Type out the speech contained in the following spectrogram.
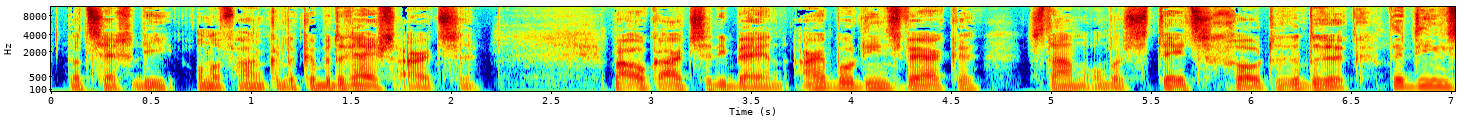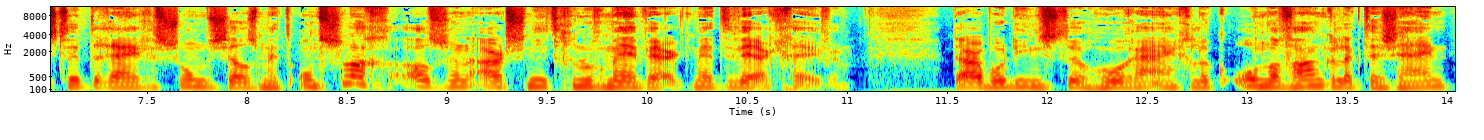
Dat zeggen die onafhankelijke bedrijfsartsen. Maar ook artsen die bij een arbodienst werken staan onder steeds grotere druk. De diensten dreigen soms zelfs met ontslag als een arts niet genoeg meewerkt met de werkgever. De arbodiensten horen eigenlijk onafhankelijk te zijn...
